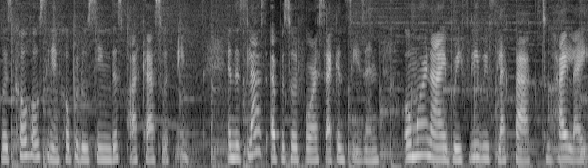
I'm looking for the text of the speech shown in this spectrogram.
who is co hosting and co producing this podcast with me. In this last episode for our second season, Omar and I briefly reflect back to highlight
